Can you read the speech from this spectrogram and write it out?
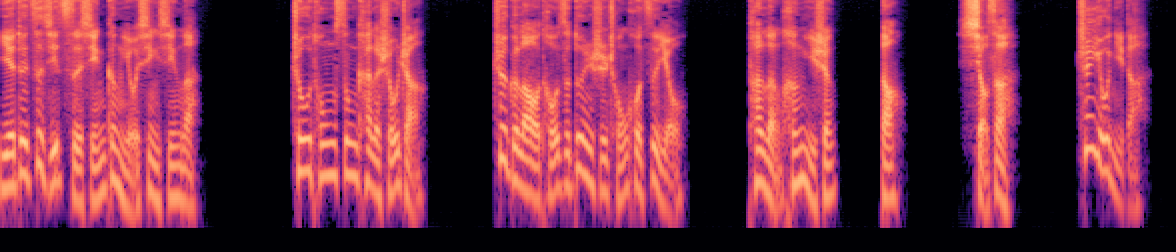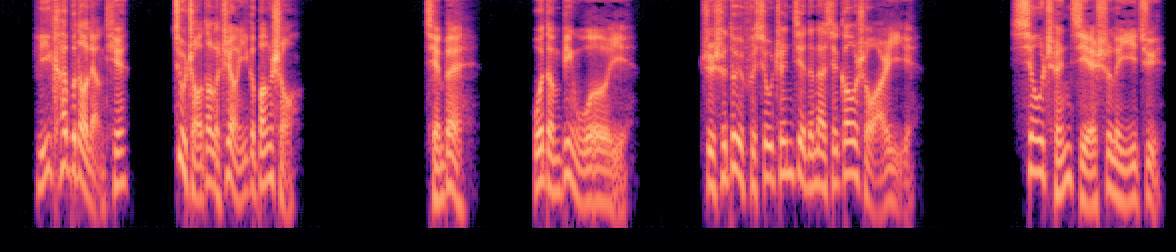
也对自己此行更有信心了。周通松开了手掌，这个老头子顿时重获自由。他冷哼一声，道：“小子，真有你的！离开不到两天，就找到了这样一个帮手。前辈，我等并无恶意，只是对付修真界的那些高手而已。”萧晨解释了一句，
